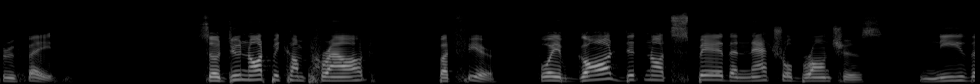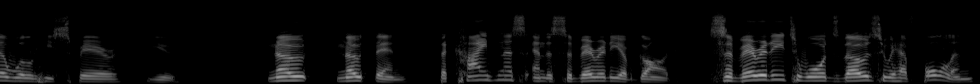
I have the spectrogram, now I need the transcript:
through faith. So do not become proud, but fear. For if God did not spare the natural branches, neither will he spare you. Note, note then the kindness and the severity of God severity towards those who have fallen,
